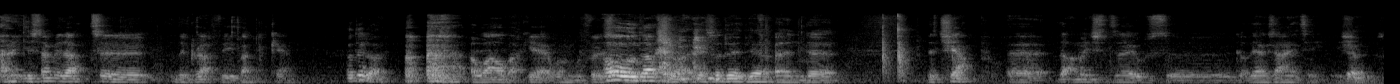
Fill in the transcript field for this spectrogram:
uh, you sent me that, uh, the graph for your bank account Oh, did I? a while back, yeah, when we first Oh, spoke. that's right. Yes, I did. Yeah. And uh, the chap uh, that I mentioned today was uh, got the anxiety issues,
